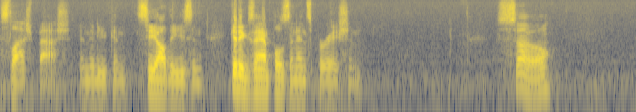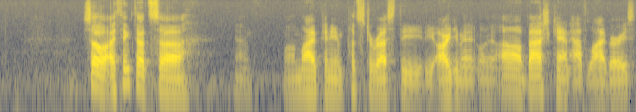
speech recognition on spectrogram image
slash bash. And then you can see all these and get examples and inspiration. So, so I think that's, uh, yeah, well, in my opinion, puts to rest the, the argument, oh, bash can't have libraries.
